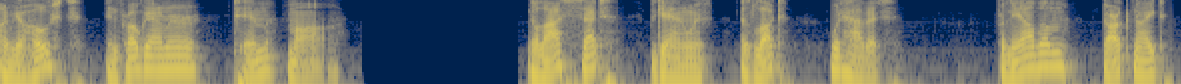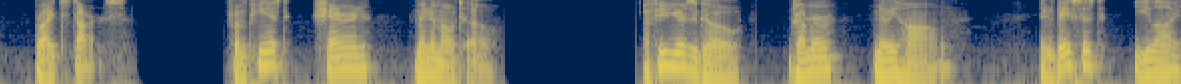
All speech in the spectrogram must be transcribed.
I'm your host and programmer, Tim Ma. The last set began with As Luck Would Have It from the album Dark Night, Bright Stars from pianist Sharon Minemoto. A few years ago, drummer Mili Hong and bassist Eli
